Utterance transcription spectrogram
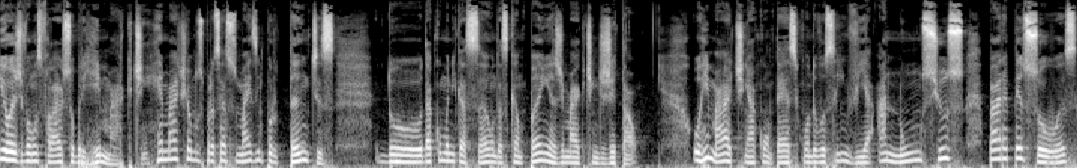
E hoje vamos falar sobre remarketing. Remarketing é um dos processos mais importantes do, da comunicação, das campanhas de marketing digital. O remarketing acontece quando você envia anúncios para pessoas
